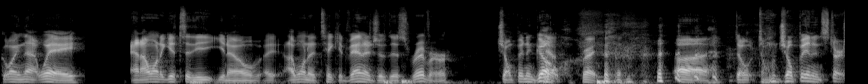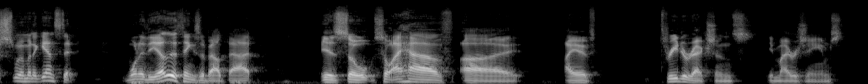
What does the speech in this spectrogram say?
going that way and I want to get to the, you know, I, I want to take advantage of this river, jump in and go Yeah, right. uh, don't don't jump in and start swimming against it. One of the other things about that is so so I have uh, I have three directions in my regimes:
